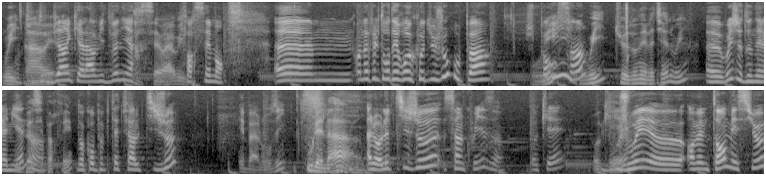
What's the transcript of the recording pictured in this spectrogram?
Oui. Donc, tu te Ah doutes oui. bien qu'elle a envie de venir. C'est vrai. Forcément. Euh, on a fait le tour des recos du jour ou pas? Je pense. hein. Oui, tu as donné la tienne, oui. Euh, oui, j'ai donné la Eh mienne. ben, c'est parfait. Donc on peut peut-être faire le petit jeu. Eh ben allons-y. Ouh là là. Alors le petit jeu, c'est un quiz. Ok. Vous jouez euh, en même temps, messieurs.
